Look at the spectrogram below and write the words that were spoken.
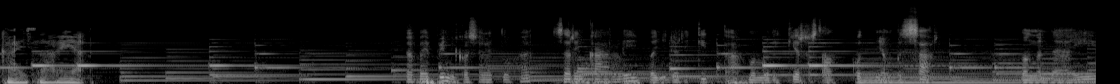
Kaisarea. Bapak Ibu dikasih Tuhan, sering kali banyak dari kita memiliki rasa takut yang besar mengenai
